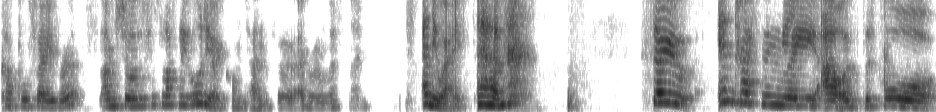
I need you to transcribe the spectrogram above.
couple's favorites. I'm sure this is lovely audio content for everyone listening. Anyway, um, so interestingly, out of the four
